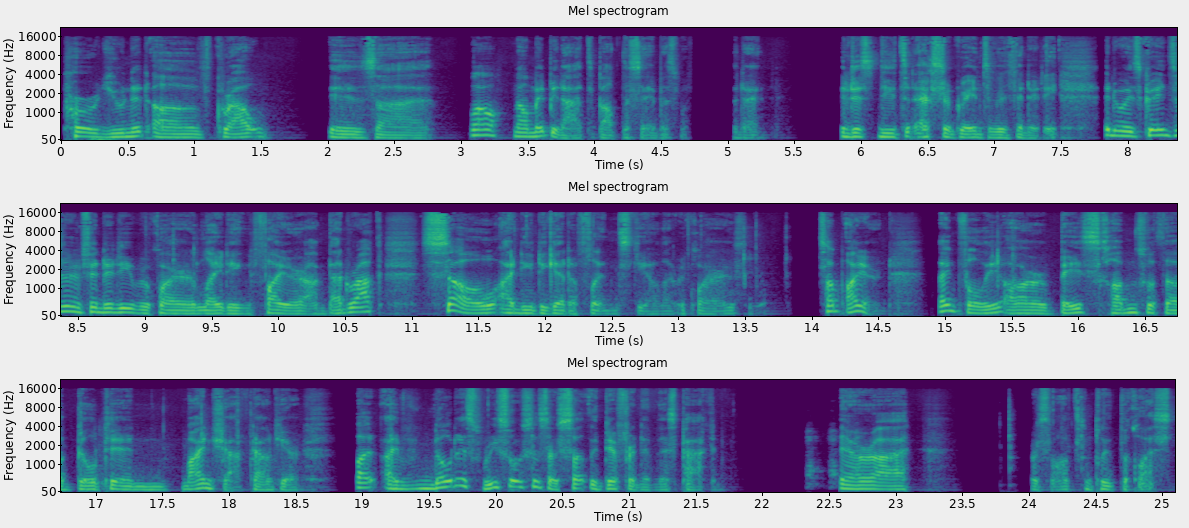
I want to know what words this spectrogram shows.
Per unit of grout is, uh, well, no, maybe not. It's about the same as today. It just needs an extra grains of infinity. Anyways, grains of infinity require lighting fire on bedrock, so I need to get a flint and steel that requires some iron. Thankfully, our base comes with a built-in mine shaft down here, but I've noticed resources are slightly different in this pack. there uh, first of all, let's complete the quest.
